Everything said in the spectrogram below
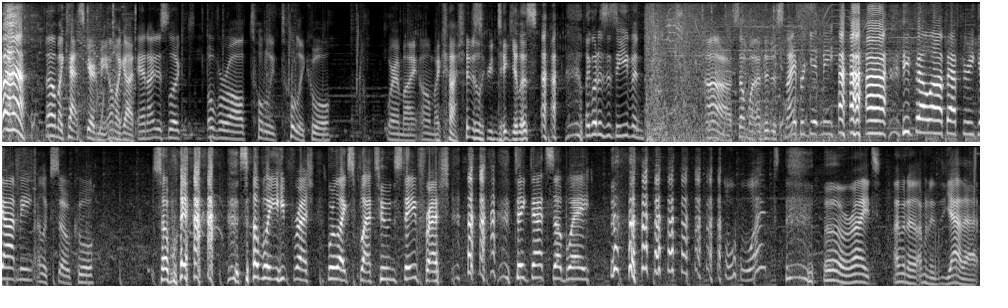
Ah! Oh, my cat scared me. Oh my god. And I just looked overall totally, totally cool. Where am I? Oh my gosh, I just look ridiculous. like, what is this even? Ah, someone, did the sniper get me? he fell off after he got me. I look so cool. Subway, Subway eat fresh. More like Splatoon stay fresh. Take that, Subway. what? All right, I'm gonna, I'm gonna yeah that.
